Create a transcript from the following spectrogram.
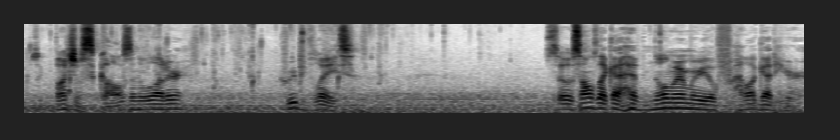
There's a bunch of skulls in the water. Creepy place. So it sounds like I have no memory of how I got here.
